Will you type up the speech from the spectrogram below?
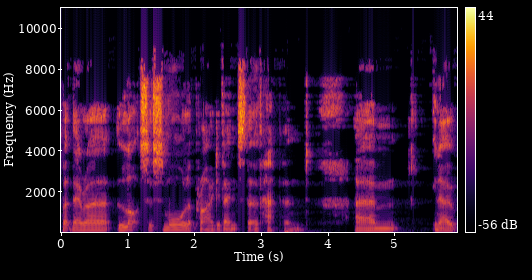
But there are lots of smaller pride events that have happened. Um, you know,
